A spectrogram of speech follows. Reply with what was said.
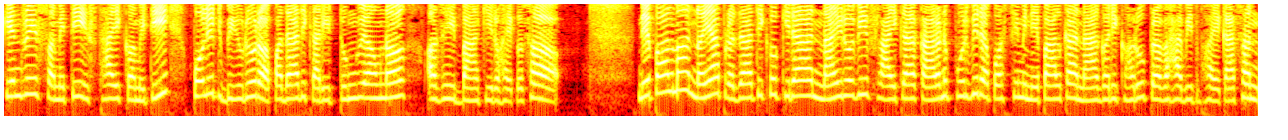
केन्द्रीय समिति स्थायी कमिटि पोलिट ब्यूरो र पदाधिकारी टुंग्याउन अझै बाँकी रहेको छ। नेपालमा नयाँ प्रजातिको किरा नाइरोबी फ्लाईका कारण पूर्वी र पश्चिमी नेपालका नागरिकहरू प्रभावित भएका छन्।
